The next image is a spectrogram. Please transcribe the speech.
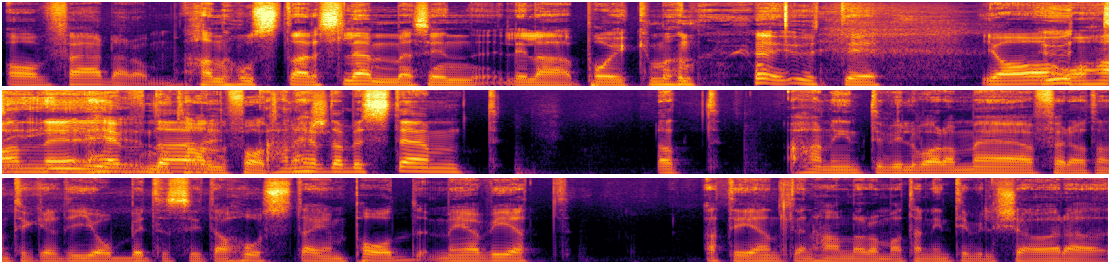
avfärdar dem. han hostar slem med sin lilla pojkmun ut i... Ja, Ut och han i eh, något hävdar, handfat han kanske. hävdar bestämt att han inte vill vara med för att han tycker att det är jobbigt att sitta och hosta i en podd. Men jag vet att det egentligen handlar om att han inte vill köra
